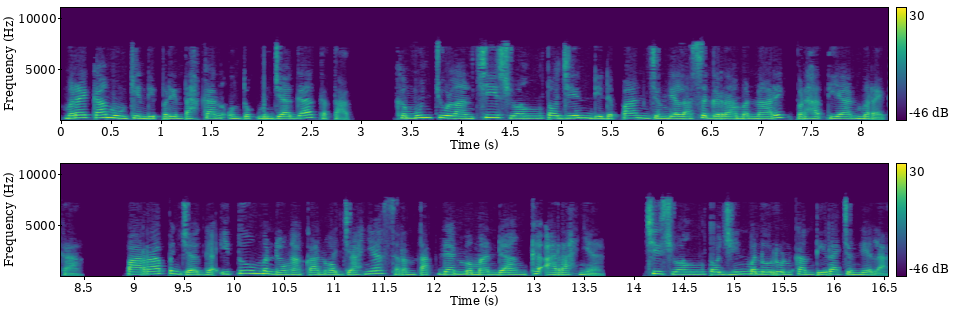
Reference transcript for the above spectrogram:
Mereka mungkin diperintahkan untuk menjaga ketat. Kemunculan Chi Xiong Tojin di depan jendela segera menarik perhatian mereka. Para penjaga itu mendongakkan wajahnya serentak dan memandang ke arahnya. Chi Xiong Tojin menurunkan tirai jendela.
